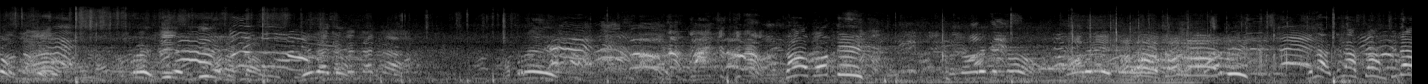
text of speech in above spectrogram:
Արի առաջ հայկո Ապրես, դիրեք, դիրեք։ Երակա։ Ապրես։ Դա ոտիկ։ Նարեք կա։ Ապրես։ Առաջ, առաջ Գնա, գնա Սամ, գնա։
